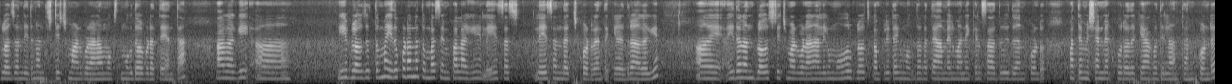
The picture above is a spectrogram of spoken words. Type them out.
ಬ್ಲೌಸ್ ಒಂದು ಇದನ್ನೊಂದು ಸ್ಟಿಚ್ ಮಾಡಿಬಿಡೋಣ, ಮುಗ್ಸ್, ಮುಗ್ದೋಗ್ಬಿಡತ್ತೆ ಅಂತ. ಹಾಗಾಗಿ ಈ ಬ್ಲೌಸು ತುಂಬ, ಇದು ಕೂಡ ತುಂಬ ಸಿಂಪಲ್ಲಾಗಿ ಲೇಸ್ ಅಷ್ಟು, ಲೇಸ್ ಒಂದು ಹಚ್ಕೊಡ್ರಿ ಅಂತ ಕೇಳಿದ್ರು. ಹಾಗಾಗಿ ಇದನ್ನೊಂದು ಬ್ಲೌಸ್ ಸ್ಟಿಚ್ ಮಾಡ್ಬಿಡೋಣ. ಅಲ್ಲಿಗೆ ಮೂರು ಬ್ಲೌಸ್ ಕಂಪ್ಲೀಟಾಗಿ ಮುಗ್ದೋಗುತ್ತೆ. ಆಮೇಲೆ ಮನೆ ಕೆಲಸ ಅದು ಇದು ಅಂದ್ಕೊಂಡು ಮತ್ತು ಮಿಷನ್ ಮೇಲೆ ಕೂರೋದಕ್ಕೆ ಆಗೋದಿಲ್ಲ ಅಂತ ಅಂದ್ಕೊಂಡು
